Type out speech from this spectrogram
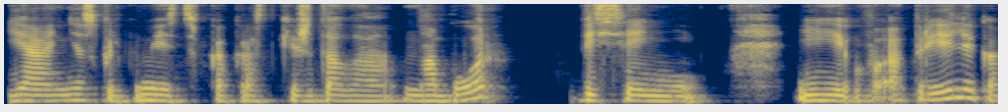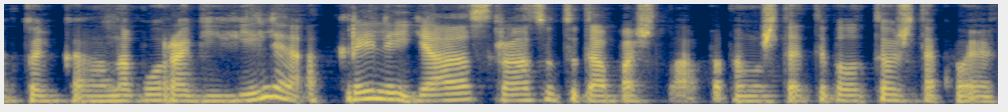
Я несколько месяцев как раз-таки ждала набор весенний. И в апреле, как только набор объявили, открыли, я сразу туда пошла, потому что это было тоже такое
